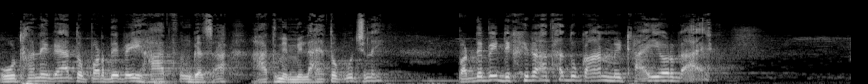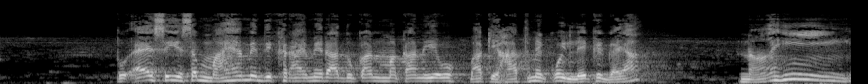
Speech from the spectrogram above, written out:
वो उठाने गया तो पर्दे पे ही हाथ घसा। हाथ में मिलाया तो कुछ नहीं। पर्दे पे ही दिख रहा था दुकान, मिठाई और गाय। तो ऐसे ये सब माया में दिख रहा है, मेरा दुकान, मकान, ये वो। बाकी हाथ में कोई लेके गया नहीं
